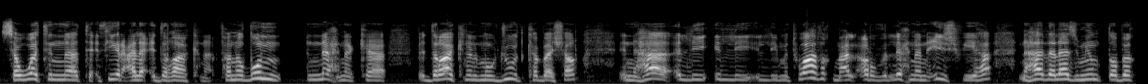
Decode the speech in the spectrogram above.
سوت لنا تأثير على إدراكنا. فنظن إن إحنا كادراكنا الموجود كبشر إن ها اللي اللي اللي متوافق مع الأرض اللي إحنا نعيش فيها إن هذا لازم ينطبق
